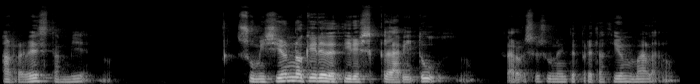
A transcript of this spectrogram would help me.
al revés también. Sumisión no quiere decir esclavitud. Claro, eso es una interpretación mala. ¿no?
